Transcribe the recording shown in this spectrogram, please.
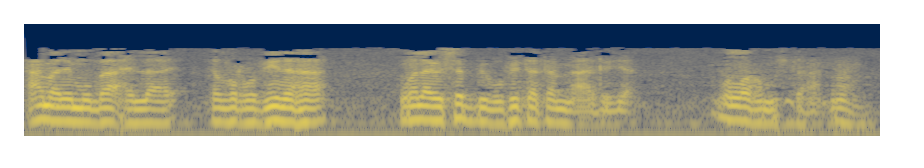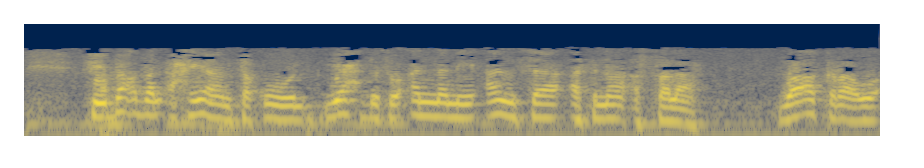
عمل مباح لا يضر دينها ولا يسبب فتنة مع الرجال. والله المستعان. نعم. في بعض الأحيان تقول يحدث أنني أنسى أثناء الصلاة وأقرأ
